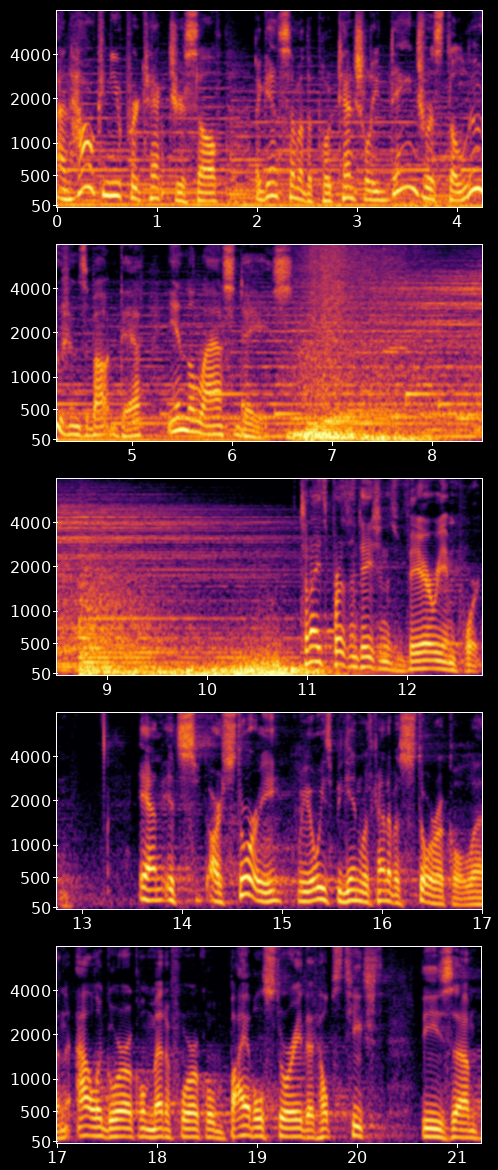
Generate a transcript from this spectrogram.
And how can you protect yourself against some of the potentially dangerous delusions about death in the last days? Tonight's presentation is very important. And it's our story, we always begin with kind of a historical, an allegorical, metaphorical Bible story that helps teach these um,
